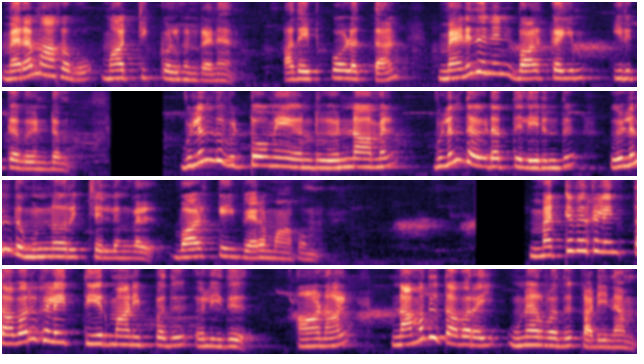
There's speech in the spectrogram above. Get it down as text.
மரமாகவோ மாற்றிக்கொள்கின்றன அதைப் போலத்தான் மனிதனின் வாழ்க்கையும் இருக்க வேண்டும். விழுந்து விட்டோமே என்று எண்ணாமல் விழுந்த இடத்திலிருந்து எழுந்து முன்னேறிச் செல்லுங்கள். வாழ்க்கை வெரமாகும் மற்றவர்களின் தவறுகளை தீர்மானிப்பது எளிது. ஆனால் நமது தவறை உணர்வது கடினம்.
